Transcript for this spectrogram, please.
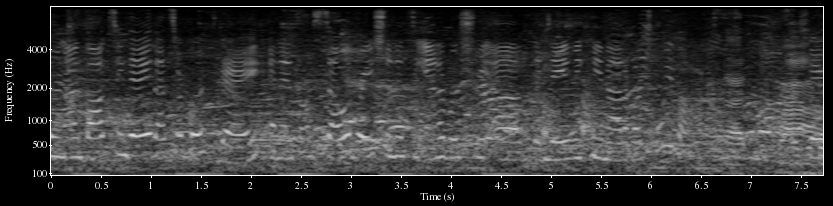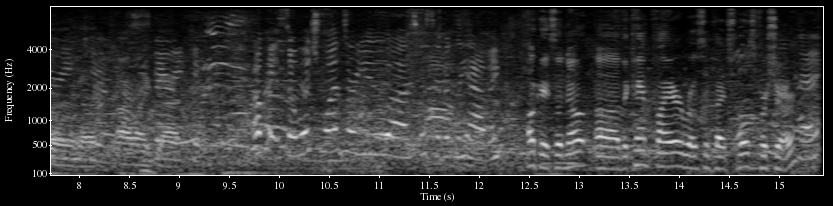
for an unboxing day, that's our birthday, and it's the celebration. It's the anniversary of the day we came out of our toy box. That It's very cute. I like It's very that. cute. Okay, so which ones are you uh, specifically having? Okay, so no, uh, the campfire roasted vegetables for sure. Okay.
